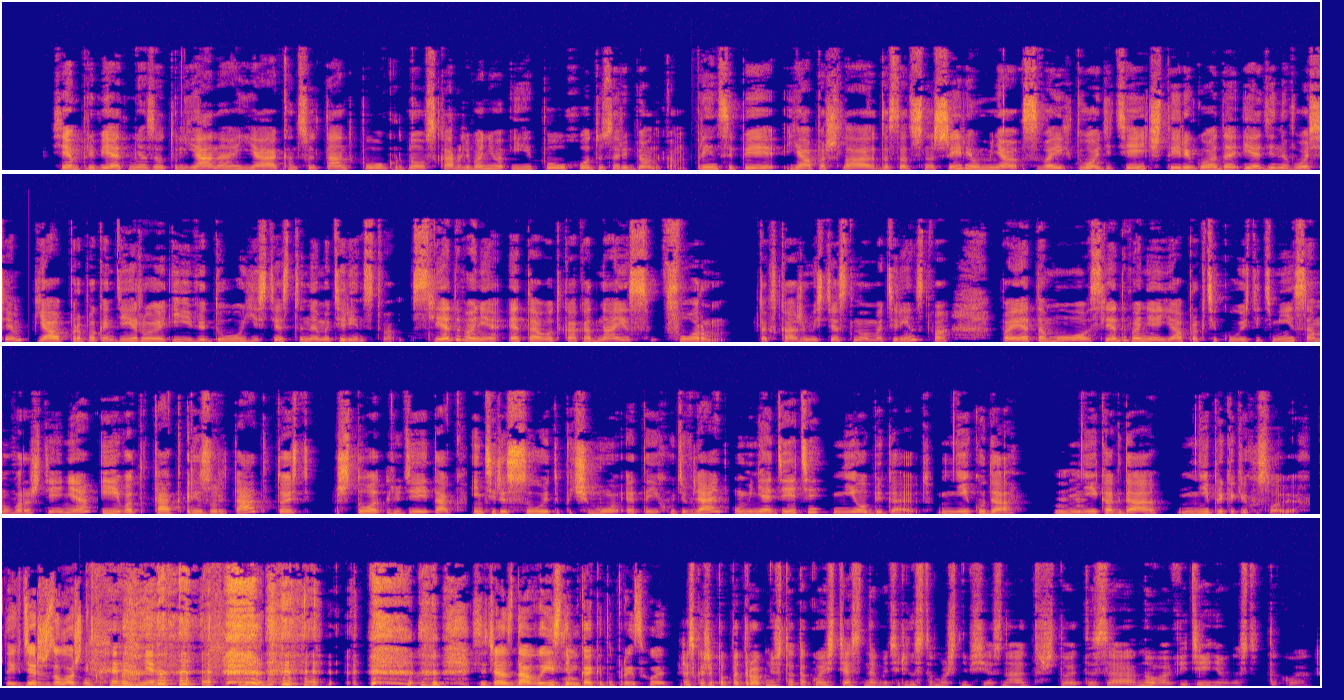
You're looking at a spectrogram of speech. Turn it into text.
Всем привет, меня зовут Ульяна, я консультант по грудному вскармливанию и по уходу за ребенком. В принципе, я пошла достаточно шире, у меня своих двое детей, 4 года и 1,8. Я пропагандирую и веду естественное материнство. Следование — это вот как одна из форм так скажем, естественного материнства, Поэтому следование я практикую с детьми с самого рождения. И вот как результат, то есть что людей так интересует и почему это их удивляет, у меня дети не убегают никуда. Угу. Никогда, ни при каких условиях. Ты их держишь заложников? Нет. Сейчас, да, выясним, как это происходит. Расскажи поподробнее, что такое естественное материнство. Может, не все знают, что это за нововведение у нас тут такое.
